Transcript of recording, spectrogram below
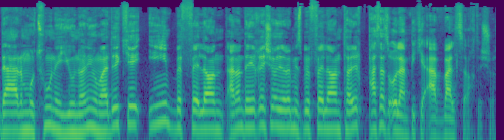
در متون یونانی اومده که این به فلان الان دقیقه داره میز به فلان تاریخ پس از المپیک اول ساخته شد.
